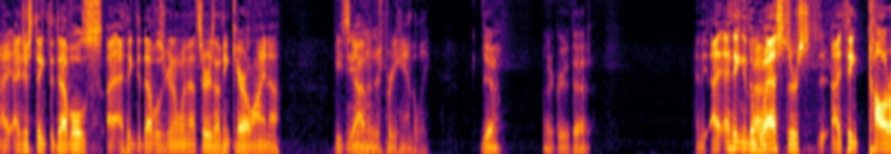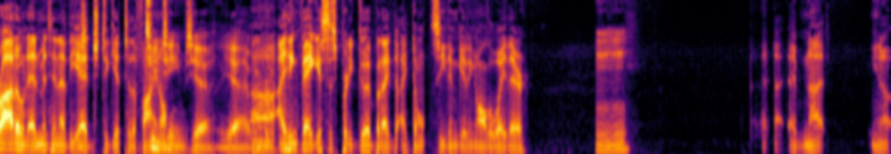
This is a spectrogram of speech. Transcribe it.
I, I just think the Devils. I, I think the Devils are going to win that series. I think Carolina beats the Mhm. Islanders pretty handily. Yeah, I'd agree with that. And the, I, I think in the Uh, West, there's. I think Colorado and Edmonton have the edge to get to the final. Two teams. Yeah, yeah. I Uh. I think Vegas is pretty good, but I, I don't see them getting all the way there. I, I'm not, you know,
